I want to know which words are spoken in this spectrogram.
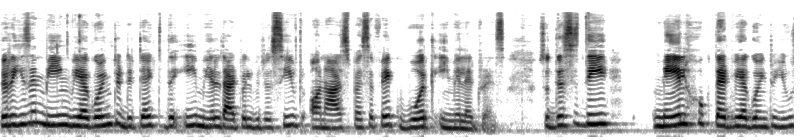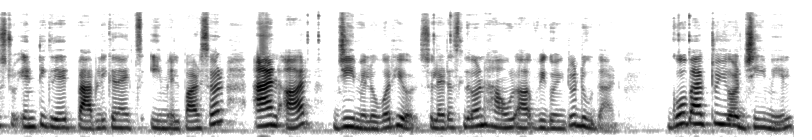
The reason being we are going to detect the email that will be received on our specific work email address. So this is the mail hook that we are going to use to integrate Pabbly Connect's email parser and our Gmail over here. So let us learn how are we going to do that. Go back to your Gmail,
